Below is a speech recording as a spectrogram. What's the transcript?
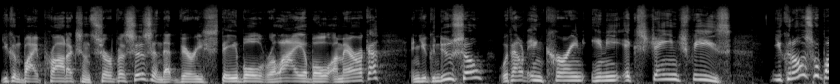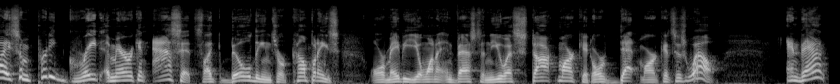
You can buy products and services in that very stable, reliable America, and you can do so without incurring any exchange fees. you can also buy some pretty great American assets like buildings or companies, or maybe you want to invest in the US stock market or debt markets as well. And that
